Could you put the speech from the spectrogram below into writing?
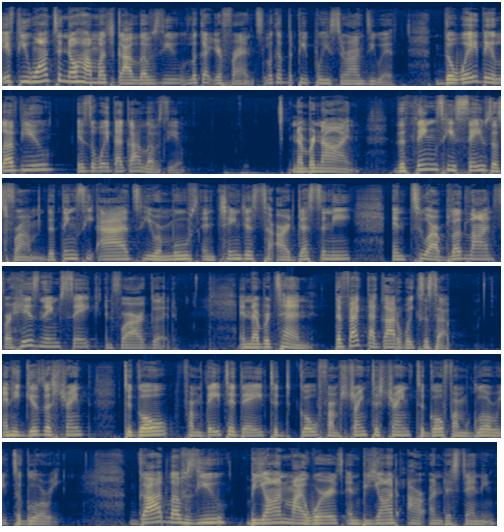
If you want to know how much God loves you, look at your friends. Look at the people he surrounds you with. The way they love you is the way that God loves you. Number nine, the things he saves us from, the things he adds, he removes, and changes to our destiny and to our bloodline for his name's sake and for our good. And number 10, the fact that God wakes us up and He gives us strength to go from day to day, to go from strength to strength, to go from glory to glory. God loves you beyond my words and beyond our understanding.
